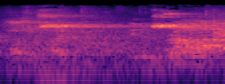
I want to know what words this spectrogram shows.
What a fight. In.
